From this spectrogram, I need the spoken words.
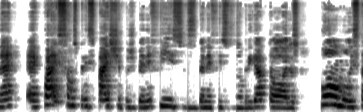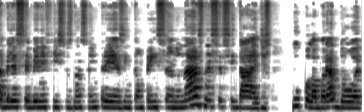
né? É, quais são os principais tipos de benefícios, os benefícios obrigatórios, como estabelecer benefícios na sua empresa, então pensando nas necessidades do colaborador,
